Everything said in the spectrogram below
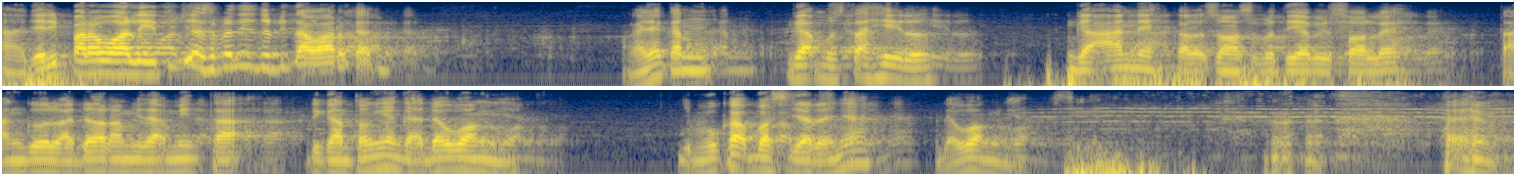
Nah, jadi para wali itu juga seperti itu ditawarkan. Makanya kan nggak mustahil, nggak aneh kalau sama seperti Habib Soleh, tanggul ada orang minta-minta, di kantongnya nggak ada uangnya. Dibuka bas sejarahnya, ada uangnya.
